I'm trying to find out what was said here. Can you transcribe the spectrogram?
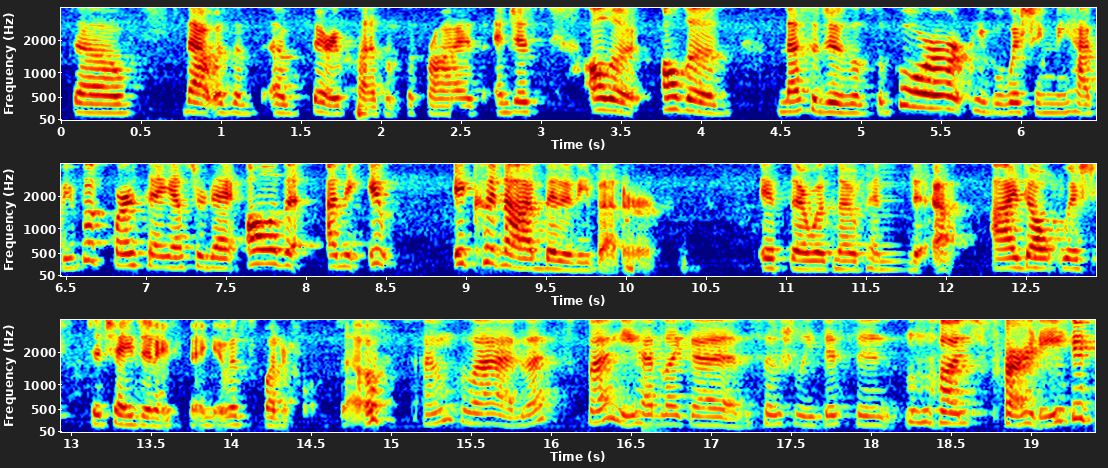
So that was a, a, very pleasant surprise. And just all the all the messages of support, people wishing me happy book birthday yesterday, all of it. I mean, it it could not have been any better if there was no pandemic. I don't wish to change anything. It was wonderful. So I'm glad. That's fun. You had like a socially distant launch party.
